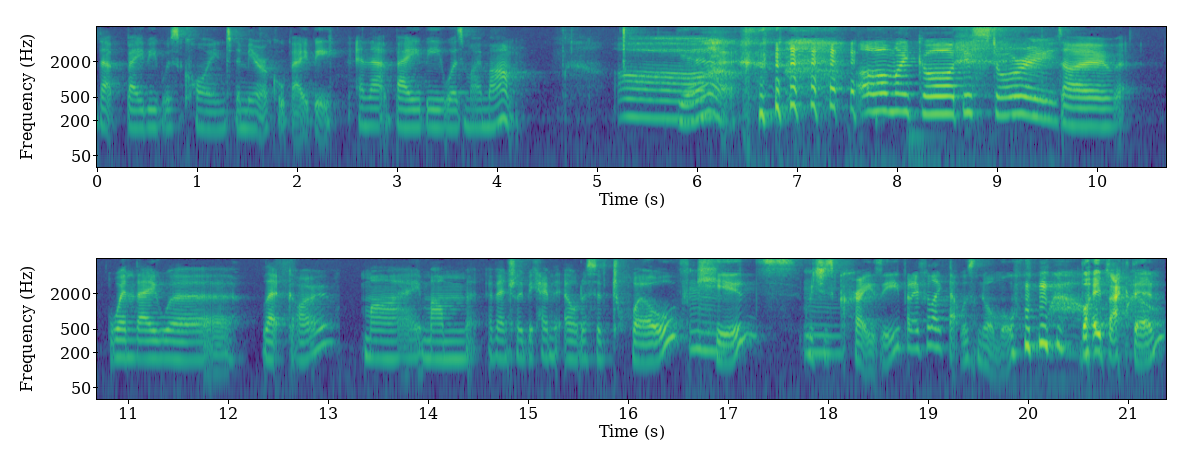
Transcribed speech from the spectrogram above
that baby was coined the miracle baby. And that baby was my mum. Oh. Yeah. Oh my god, this story. So when they were let go, my mum eventually became the eldest of 12 mm. kids, which is crazy, but I feel like that was normal way back then.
